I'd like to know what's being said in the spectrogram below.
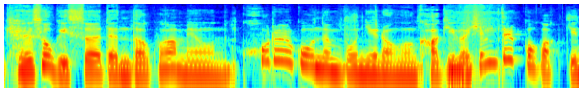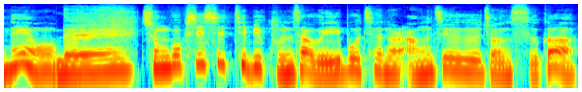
계속 있어야 된다고 하면 코를 고는 분이랑은 가기가 음. 힘들 것 같긴 해요. 네. 중국 CCTV 군사 웨이보 채널 앙즈 전스가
